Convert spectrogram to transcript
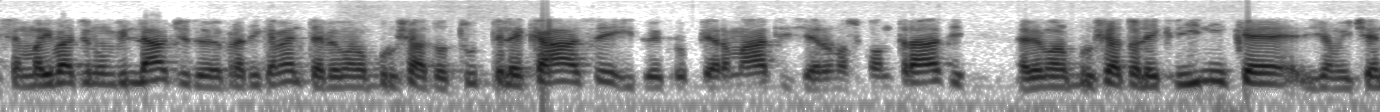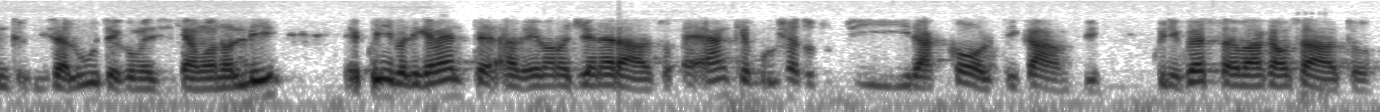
siamo arrivati in un villaggio dove praticamente avevano bruciato tutte le case, i due gruppi armati si erano scontrati, avevano bruciato le cliniche, diciamo, i centri di salute come si chiamano lì e quindi praticamente avevano generato e anche bruciato tutti i raccolti, i campi. Quindi questo aveva causato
